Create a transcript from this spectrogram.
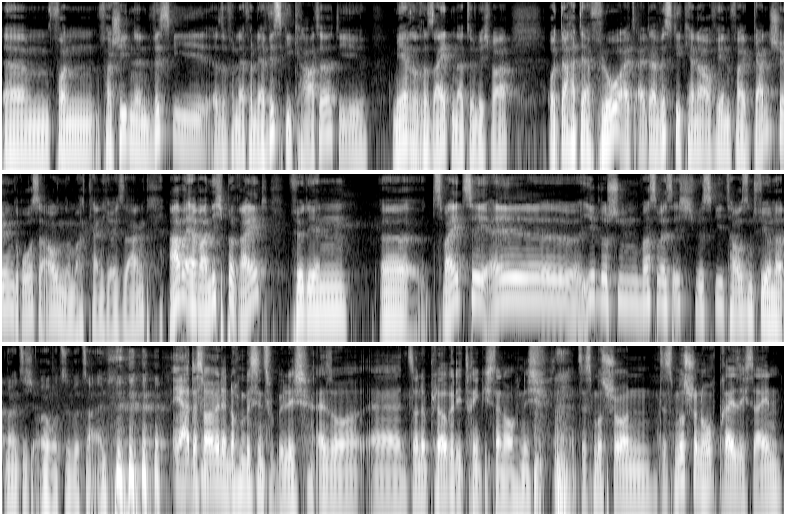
ähm, von verschiedenen Whisky, also von der, von der Whisky-Karte, die mehrere Seiten natürlich war. Und da hat der Flo als alter Whisky-Kenner auf jeden Fall ganz schön große Augen gemacht, kann ich euch sagen. Aber er war nicht bereit für den äh, 2CL irischen, was weiß ich, Whisky 1490 Euro zu bezahlen. ja, das war mir dann doch ein bisschen zu billig. Also äh, so eine Plöre, die trinke ich dann auch nicht. Das muss schon, das muss schon hochpreisig sein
